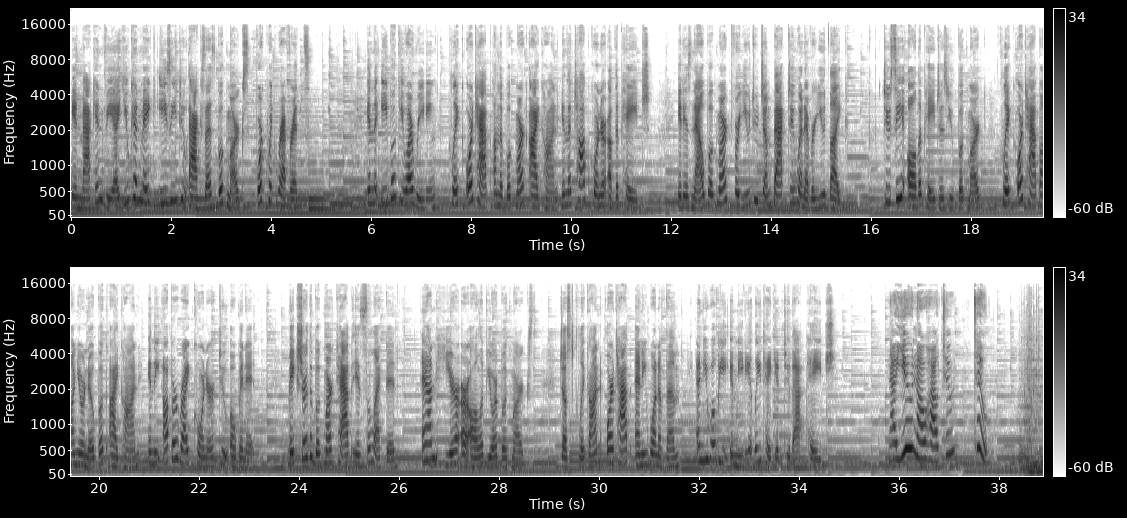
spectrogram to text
In MackinVIA, you can make easy to access bookmarks for quick reference. In the ebook you are reading, click or tap on the bookmark icon in the top corner of the page. It is now bookmarked for you to jump back to whenever you'd like. To see all the pages you've bookmarked, click or tap on your notebook icon in the upper right corner to open it. Make sure the bookmark tab is selected, and here are all of your bookmarks. Just click on or tap any one of them, and you will be immediately taken to that page. Now you know how to, too.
